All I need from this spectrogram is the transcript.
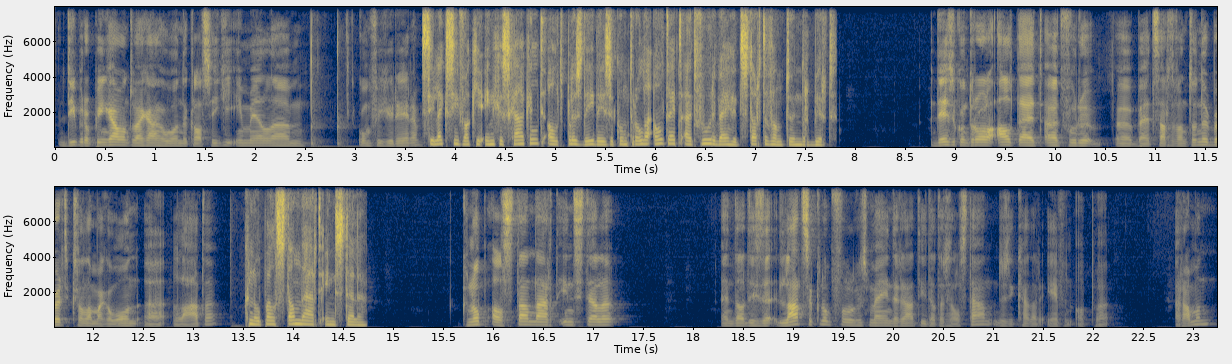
dieper op ingaan, want wij gaan gewoon de klassieke e-mail ehm, configureren. Selectievakje ingeschakeld Alt plus D deze controle altijd uitvoeren bij het starten van Thunderbird. Deze controle altijd uitvoeren eh, bij het starten van Thunderbird. Ik zal dat maar gewoon eh, laten. Knop als standaard instellen. Knop als standaard instellen. En dat is de laatste knop volgens mij inderdaad die dat er zal staan. Dus ik ga daar even op eh, rammen.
